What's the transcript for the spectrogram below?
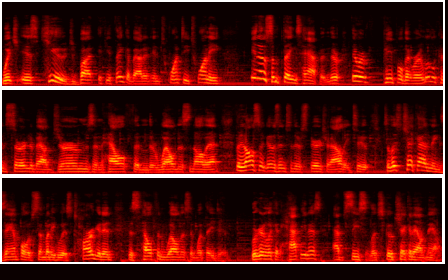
which is huge. But if you think about it in 2020 you know some things happened. There there were people that were a little concerned about germs and health and their wellness and all that but it also goes into their spirituality too. So let's check out an example of somebody who has targeted this health and wellness and what they did. We're going to look at happiness abscissa. Let's go check it out now.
